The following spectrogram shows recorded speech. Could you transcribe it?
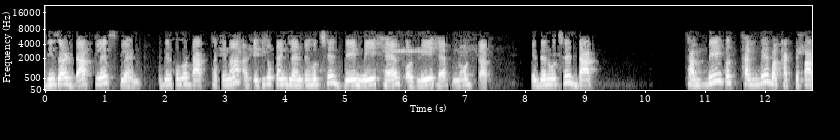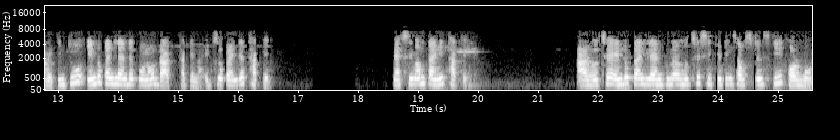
দিজ আর ডাকলেস গ্ল্যান্ড এদের কোনো ডাক থাকে না, আর এক্সোক্রাইন গ্ল্যান্ডে হচ্ছে they may have or may have not duct. এদের হচ্ছে ডাক থাকবে বা থাকবে বা থাকতে পারে, কিন্তু এন্ডোক্রাইন গ্ল্যান্ডে কোনো ডাক থাকে না এক্সোক্রাইন্ডে থাকে। ম্যাক্সিমাম টাইমই থাকে। আর হচ্ছে এন্ডোক্রাইন গ্ল্যান্ডগুলো হচ্ছে সিক্রেটিং সাবস্টেন্স কি? হরমোন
